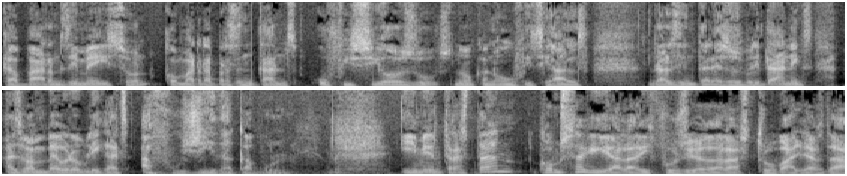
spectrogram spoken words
que Barnes i Mason, com a representants oficiosos, no, que no oficials, dels interessos britànics, es van veure obligats a fugir de Kabul. I mentrestant, com seguia la difusió de les troballes de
